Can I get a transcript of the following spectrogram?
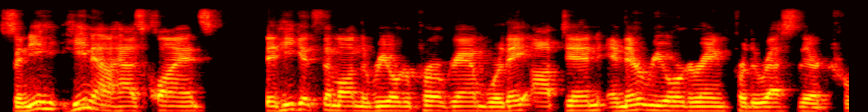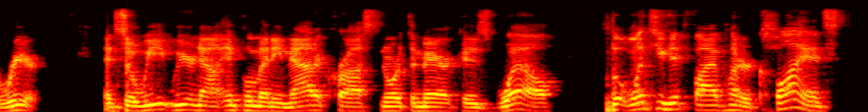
So he, he now has clients that he gets them on the reorder program where they opt in and they're reordering for the rest of their career. And so we, we are now implementing that across North America as well. But once you hit 500 clients,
